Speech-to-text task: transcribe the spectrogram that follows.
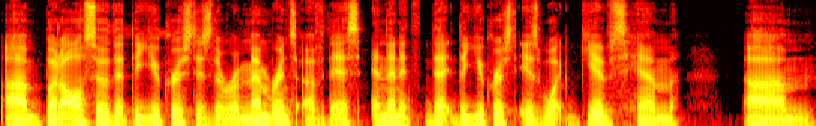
um, but also that the Eucharist is the remembrance of this, and then it's that the Eucharist is what gives him um,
